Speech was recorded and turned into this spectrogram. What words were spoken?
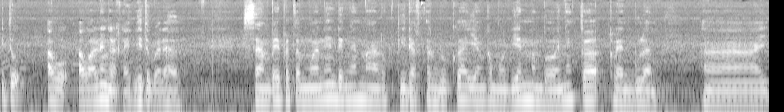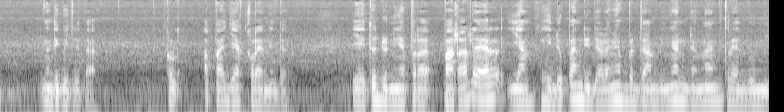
Itu aw awalnya nggak kayak gitu padahal. Sampai pertemuannya dengan makhluk tidak terduga yang kemudian membawanya ke klan bulan. Uh, nanti gue cerita. Apa aja klan itu. Yaitu dunia paralel yang kehidupan di dalamnya berdampingan dengan klan bumi.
